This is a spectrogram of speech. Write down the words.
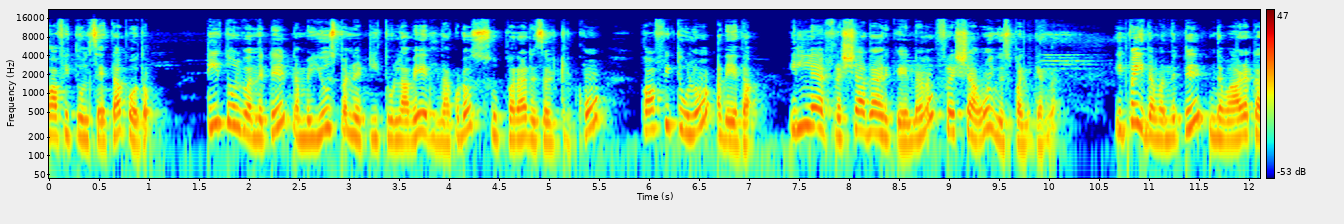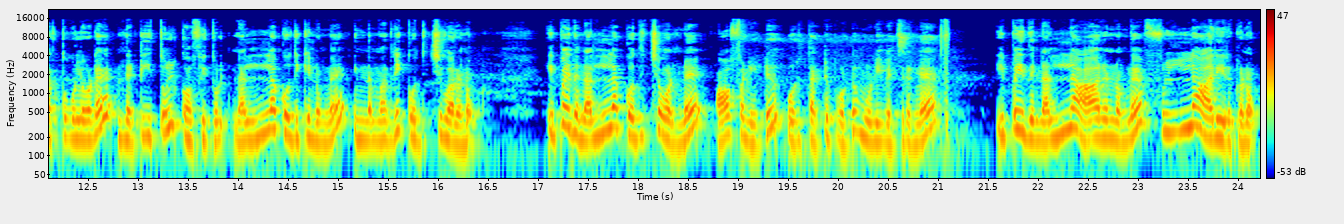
காஃபி தூள் சேர்த்தா போதும். டீ தூள் வந்துட்டு நம்ம யூஸ் பண்ண டீ தூளாகவே இருந்தால் கூட சூப்பராக ரிசல்ட் இருக்கும். காஃபி தூளும் அதே தான் இல்லை ஃப்ரெஷ்ஷாக தான் இருக்குது என்னாலும் ஃப்ரெஷ்ஷாகவும் யூஸ் பண்ணிக்கோங்க. இப்போ இதை வந்துட்டு இந்த வாழைக்காய் தூளோட இந்த டீ தூள் காஃபி தூள் நல்லா கொதிக்கணுங்க. இந்த மாதிரி கொதித்து வரணும். இப்போ இதை நல்லா கொதித்த உடனே ஆஃப் பண்ணிவிட்டு ஒரு தட்டு போட்டு மூடி வச்சுருங்க. இப்போ இது நல்லா ஆறணுங்க. ஃபுல்லாக ஆறி இருக்கணும்.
